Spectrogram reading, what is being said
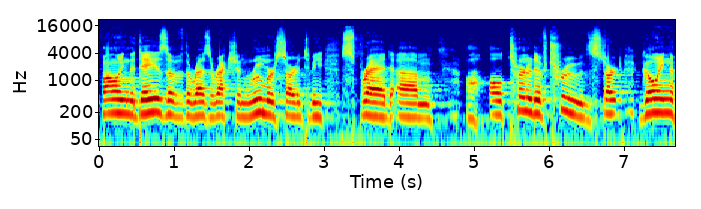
Following the days of the resurrection, rumors started to be spread. Um, uh, alternative truths start going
